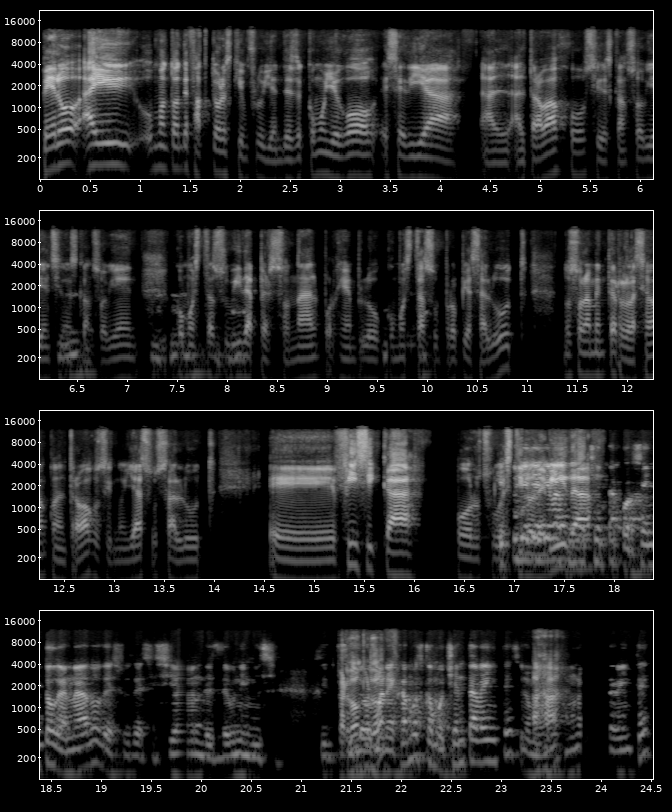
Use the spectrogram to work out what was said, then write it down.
Pero hay un montón de factores que influyen, desde cómo llegó ese día al, al, trabajo, si descansó bien, si no descansó bien, cómo está su vida personal, por ejemplo, cómo está su propia salud, no solamente relacionado con el trabajo, sino ya su salud eh, física, por su estilo de vida. Un 80% ganado de su decisión desde un inicio. Si, perdón, lo manejamos como 80-20, si lo manejamos como 80-20,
